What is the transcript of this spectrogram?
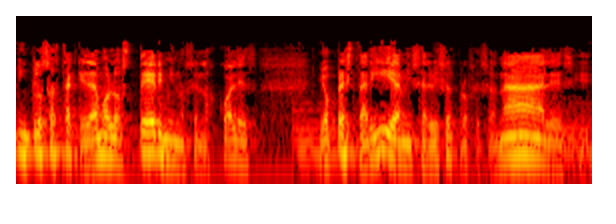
Incluso hasta que damos los términos en los cuales yo prestaría mis servicios profesionales y...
